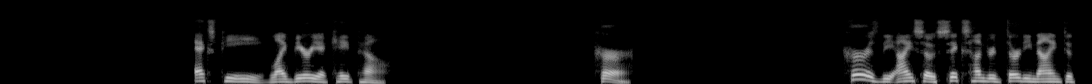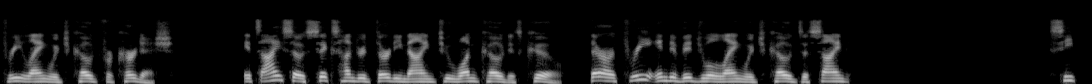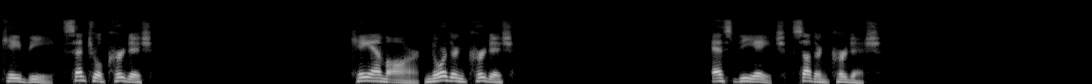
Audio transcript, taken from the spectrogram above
XPE, Liberia KPEL KER KER is the ISO 639-3 language code for Kurdish. Its ISO 639-1 code is KU. There are three individual language codes assigned. CKB, Central Kurdish. KMR, Northern Kurdish. SDH, Southern Kurdish.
